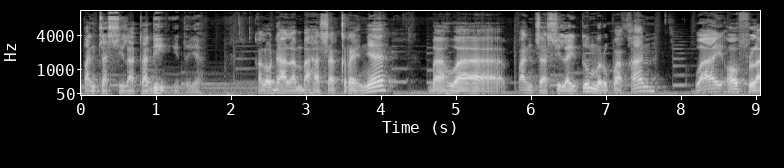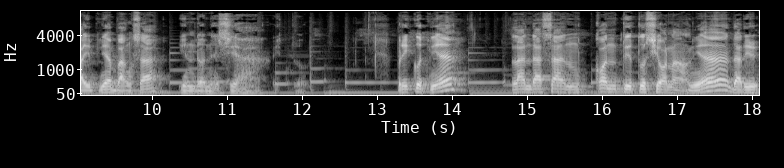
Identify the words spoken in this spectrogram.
Pancasila tadi gitu ya. Kalau dalam bahasa kerennya bahwa Pancasila itu merupakan way of life-nya bangsa Indonesia itu. Berikutnya landasan konstitusionalnya dari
